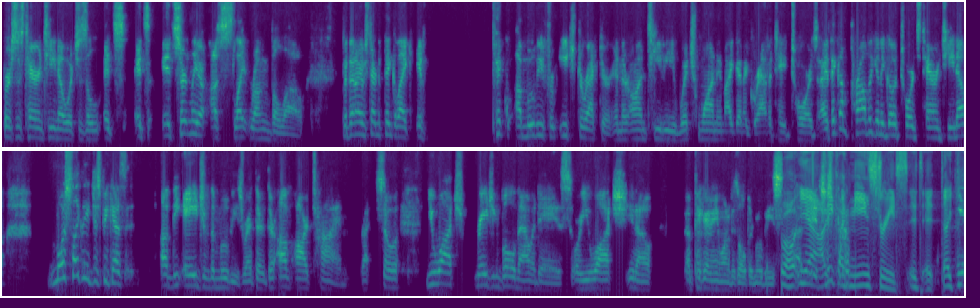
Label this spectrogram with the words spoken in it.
versus Tarantino, which is a it's it's it's certainly a, a slight rung below. But then I started to think like if pick a movie from each director and they're on TV, which one am I going to gravitate towards? I think I'm probably going to go towards Tarantino, most likely just because of the age of the movies, right? They're they're of our time, right? So you watch Raging Bull nowadays, or you watch, you know, pick any one of his older movies. Well, Uh, yeah, I think like Mean Streets. It, it like Yeah.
